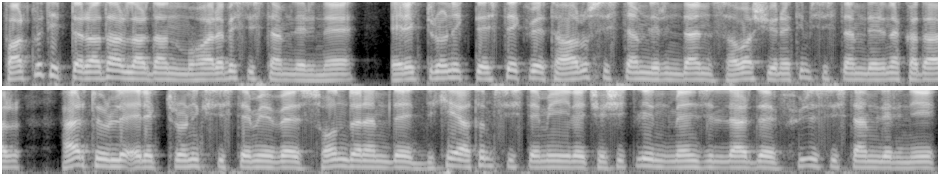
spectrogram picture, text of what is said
Farklı tipte radarlardan muharebe sistemlerine, elektronik destek ve taarruz sistemlerinden savaş yönetim sistemlerine kadar her türlü elektronik sistemi ve son dönemde dikey atım sistemi ile çeşitli menzillerde füze sistemlerini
